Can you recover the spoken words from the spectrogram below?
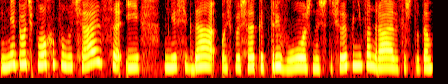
мне это очень плохо получается, и мне всегда очень большая какая-то тревожность, что человеку не понравится, что там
